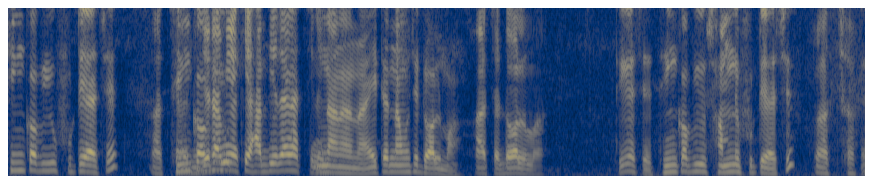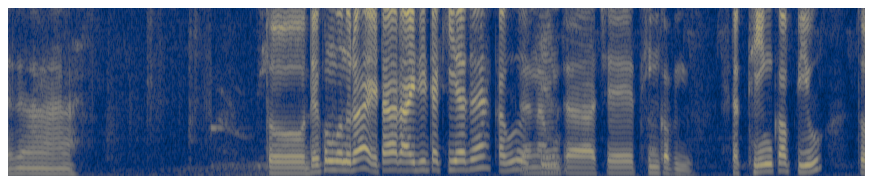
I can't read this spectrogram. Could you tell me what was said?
থিঙ্ক অফ ইউ ফুটে আছে। আচ্ছা think of আমি কি হাত দিয়ে দেখাচ্ছি না না না না এটার নাম হচ্ছে ডলমা আচ্ছা ডলমা ঠিক আছে থিঙ্ক অফ ইউ সামনে ফুটে আছে। আচ্ছা। তো দেখুন বন্ধুরা এটার আইডিটা কি আছে কাকু? নামটা আছে থিঙ্ক অফ ইউ এটা থিঙ্ক অফ ইউ তো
